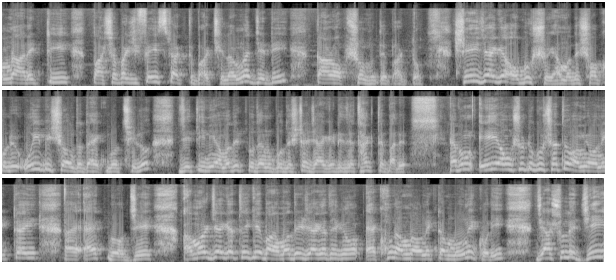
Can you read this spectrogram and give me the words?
আমরা আরেকটি পাশাপাশি ফেস রাখতে পারছিলাম না, যেটি তার অপশন হতে পারত। সেই জায়গায় অবশ্যই আমাদের সকলের ওই বিষয়ে অন্তত একমত ছিল যে তিনি আমাদের প্রধান উপদেষ্টা জায়গাটিতে থাকতে পারেন এবং এই অংশটুকুর সাথেও আমি অনেকটাই একমত যে আমার জায়গা থেকে বা আমাদের জায়গা থেকে এখন আমরা অনেকটা মনে করি যে আসলে যেই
